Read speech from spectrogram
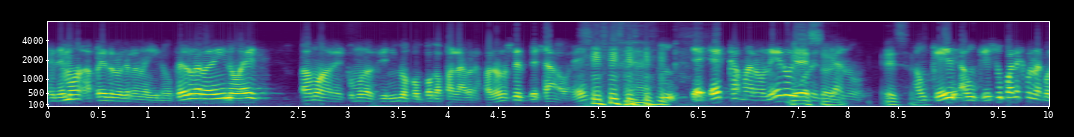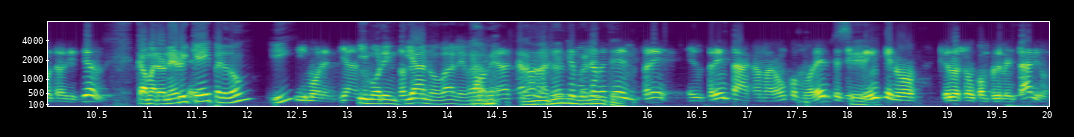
tenemos a Pedro el Granaíno. Pedro el Granaíno es vamos a ver cómo lo definimos con pocas palabras, para no ser pesados, ¿eh? es, camaronero y morentiano. Aunque, aunque eso parezca una contradicción. ¿Camaronero y qué, eh, perdón? ¿Y? Y morentiano. Y morentiano, vale, vale. la gente muchas veces enfrenta a camarón con morente, se creen que no, que no son complementarios,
